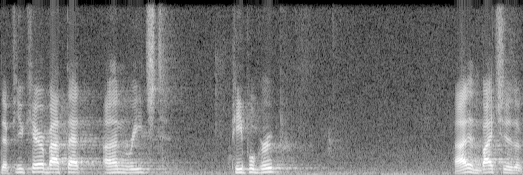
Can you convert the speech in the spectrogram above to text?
that if you care about that unreached people group, I'd invite you to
